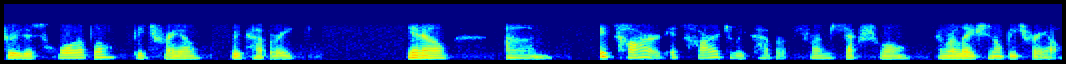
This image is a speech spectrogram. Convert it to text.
through this horrible betrayal recovery. You know, um, it's hard. It's hard to recover from sexual and relational betrayal.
